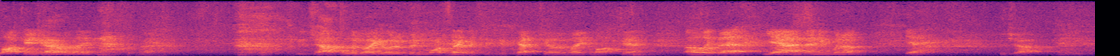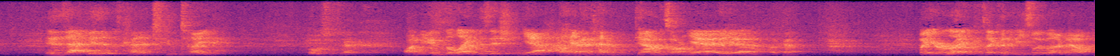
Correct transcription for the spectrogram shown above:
Lock in your other leg. Good job. It looked like it would have been more effective if you kept the other leg locked in. oh, like that? Yeah, and then you went up. Yeah. Good job. Thank you. It was that oh, it was kind of too tight. What was your tech? On you? The leg position, yeah. I had to kind of move down his arm. Yeah, yeah, okay. But you're right, because I could have easily let him out.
